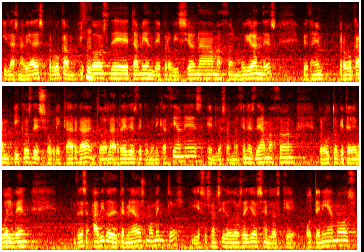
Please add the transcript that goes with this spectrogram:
y las navidades provocan picos de, también de provisión a Amazon muy grandes, pero también provocan picos de sobrecarga en todas las redes de comunicaciones, en los almacenes de Amazon, producto que te devuelven. Entonces ha habido determinados momentos, y esos han sido dos de ellos, en los que o teníamos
